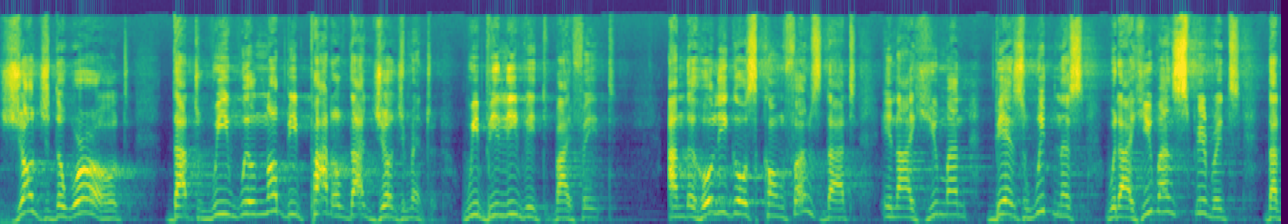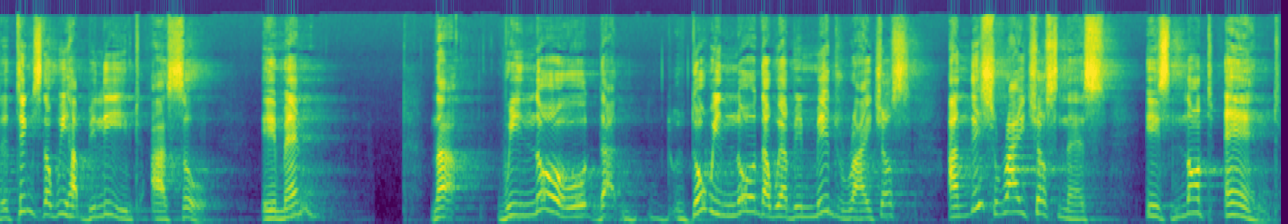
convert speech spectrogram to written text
judge the world, that we will not be part of that judgment. We believe it by faith. And the Holy Ghost confirms that in our human, bears witness with our human spirits that the things that we have believed are so. Amen. Now, we know that, though we know that we have been made righteous, and this righteousness is not earned.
